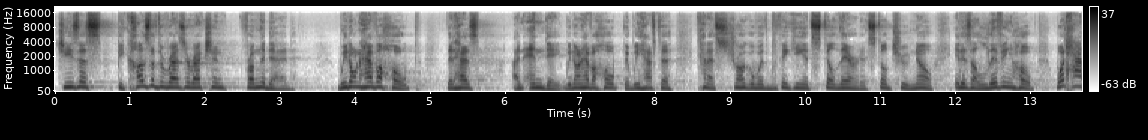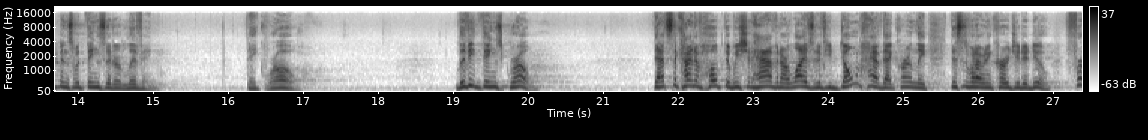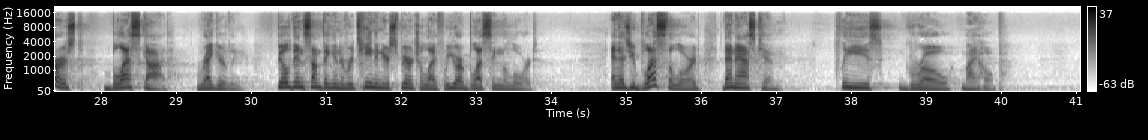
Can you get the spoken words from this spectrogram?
Jesus, because of the resurrection from the dead, we don't have a hope that has an end date. We don't have a hope that we have to kind of struggle with thinking it's still there and it's still true. No, it is a living hope. What happens with things that are living? They grow. Living things grow. That's the kind of hope that we should have in our lives. And if you don't have that currently, this is what I would encourage you to do. First, bless God regularly. Build in something in a routine in your spiritual life where you are blessing the Lord. And as you bless the Lord, then ask Him, please grow my hope.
